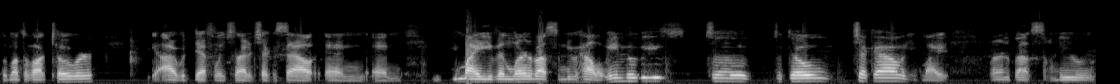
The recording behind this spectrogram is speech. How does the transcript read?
the month of October, I would definitely try to check us out, and and you might even learn about some new Halloween movies to to go check out. You might learn about some new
